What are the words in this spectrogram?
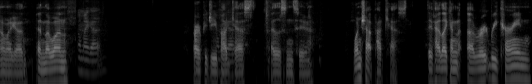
Oh my god. And the one Oh my god. RPG Oh my God. podcast I listen to, One Shot Podcast. They've had like an a re- recurring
